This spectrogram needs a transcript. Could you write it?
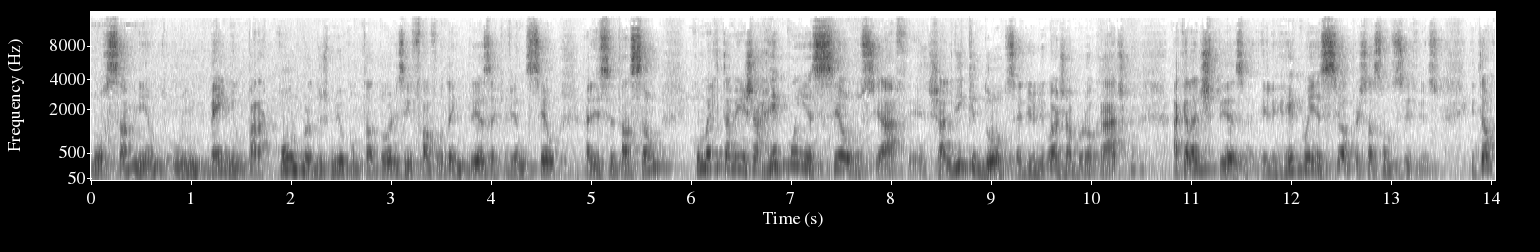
no orçamento um empenho para a compra dos mil computadores em favor da empresa que venceu a licitação, como ele também já reconheceu no CIAF, ele já liquidou, seria o linguajar burocrático, aquela despesa. Ele reconheceu a prestação do serviço. Então,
